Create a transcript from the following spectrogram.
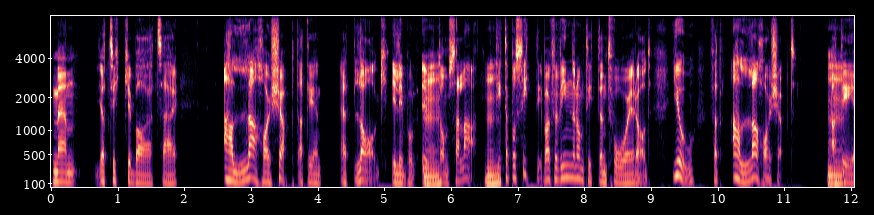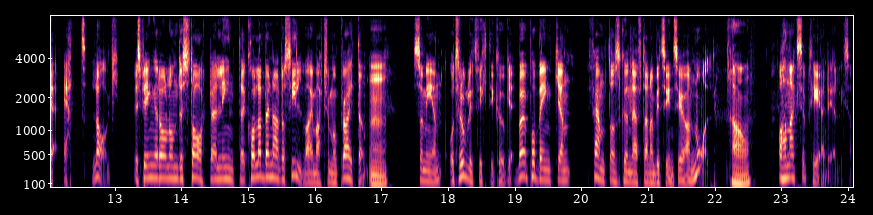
Men jag tycker bara att så här, alla har köpt att det är ett, lag i Liverpool, Mm. utom Salah. Mm. Titta på City, varför vinner de titeln två år i rad? Jo, för att alla har köpt mm, att det är ett lag. Det spelar ingen roll om du startar eller inte. Kolla Bernardo Silva i matchen mot Brighton, mm, som är en otroligt viktig kugge. Börjar på bänken, 15 sekunder efter han har bytts in så gör han mål. ja. Och han accepterar det liksom.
